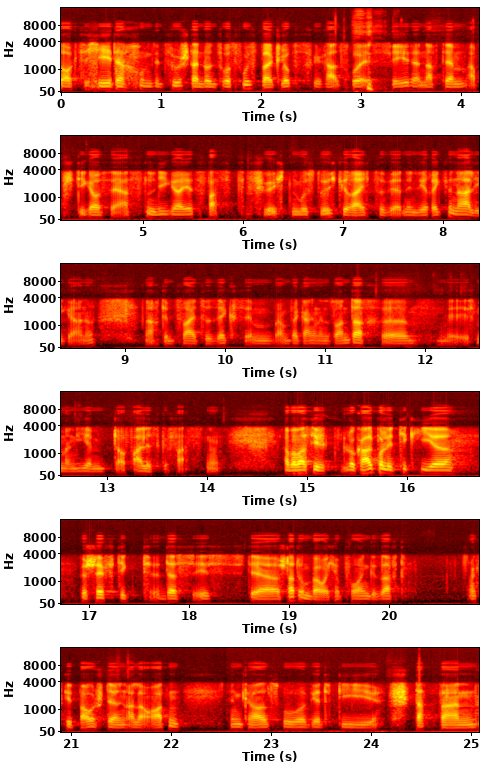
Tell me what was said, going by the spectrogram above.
sorgt sich jeder um den Zustand unseres Fußballclubs. Karlsruhe SC, der nach dem Abstieg aus der ersten Liga jetzt fast fürchten muss, durchgereicht zu werden in die Regionalliga. Ne? Nach dem 2 zu 6 im, am vergangenen Sonntag äh, ist man hier auf alles gefasst. Ne? Aber was die Lokalpolitik hier beschäftigt, das ist der Stadtumbau. Ich habe vorhin gesagt, es gibt Baustellen aller Orten. In Karlsruhe wird die Stadtbahn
